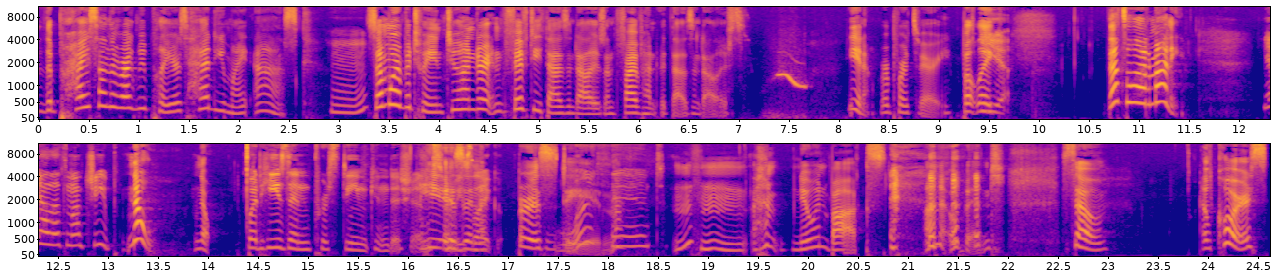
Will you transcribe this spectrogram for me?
the price on the rugby player's head, you might ask, Hmm. somewhere between two hundred and fifty thousand dollars and five hundred thousand dollars. You know, reports vary, but like yeah. that's a lot of money. Yeah, that's not cheap. No, no. But he's in pristine condition. he so is he's in like worth pristine, it. mm-hmm, new in box, unopened. So, of course,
